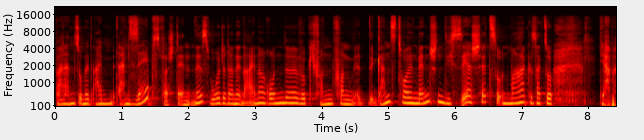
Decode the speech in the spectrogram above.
war dann so mit einem, mit einem Selbstverständnis, wurde dann in einer Runde wirklich von, von ganz tollen Menschen, die ich sehr schätze und mag, gesagt so, ja, aber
